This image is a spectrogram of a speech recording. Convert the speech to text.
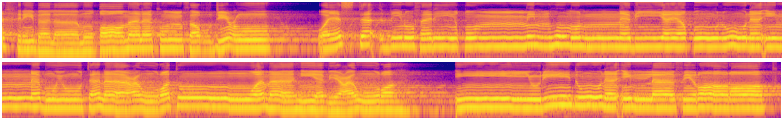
يثرب لا مقام لكم فارجعوا. ويستأذن فريق منهم النبي يقولون إن بيوتنا عورة وما هي بعورة. إن يريدون إلا فرارا.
